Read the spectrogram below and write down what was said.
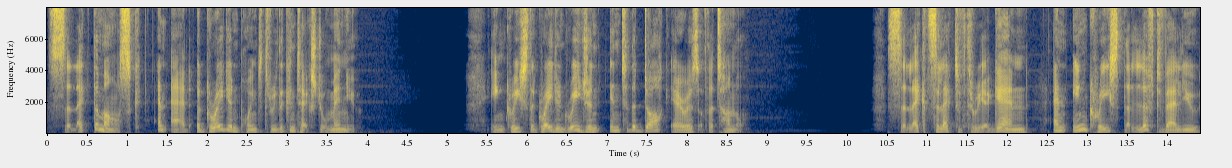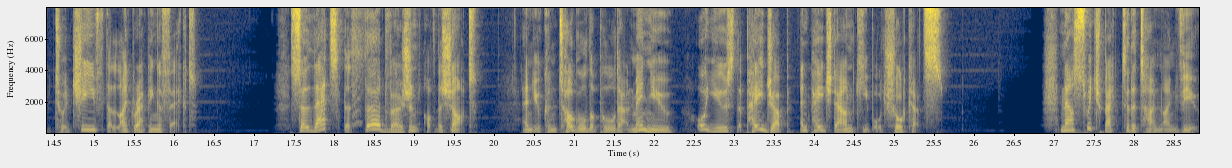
select the mask and add a gradient point through the contextual menu. Increase the gradient region into the dark areas of the tunnel. Select Selective 3 again and increase the lift value to achieve the light wrapping effect. So that's the third version of the shot, and you can toggle the pull down menu or use the page up and page down keyboard shortcuts. Now switch back to the timeline view.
